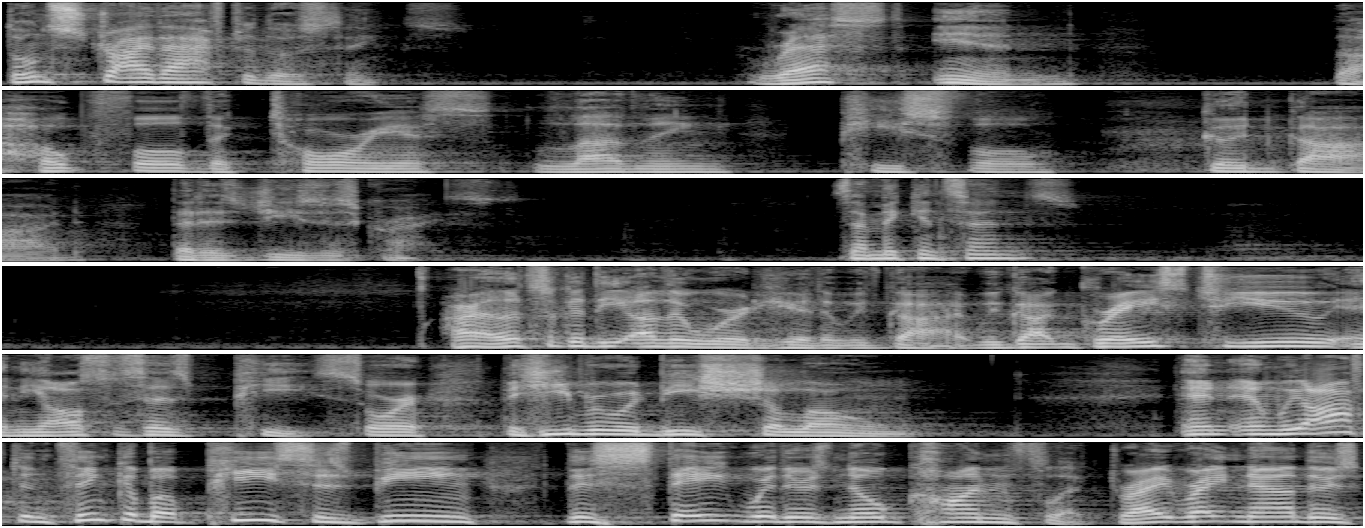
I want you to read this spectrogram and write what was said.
don't strive after those things. Rest in the hopeful, victorious, loving, peaceful, good God that is Jesus Christ. Is that making sense? All right, let's look at the other word here that we've got. We've got grace to you, and he also says peace, or the Hebrew would be shalom. And, and we often think about peace as being this state where there's no conflict, right? Right now, there's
